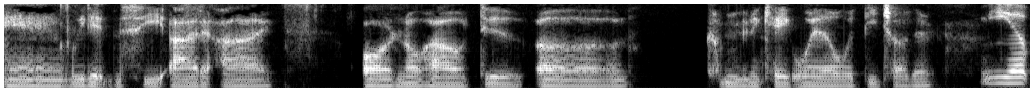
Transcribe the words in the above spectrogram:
and we didn't see eye to eye or know how to uh communicate well with each other. Yep.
